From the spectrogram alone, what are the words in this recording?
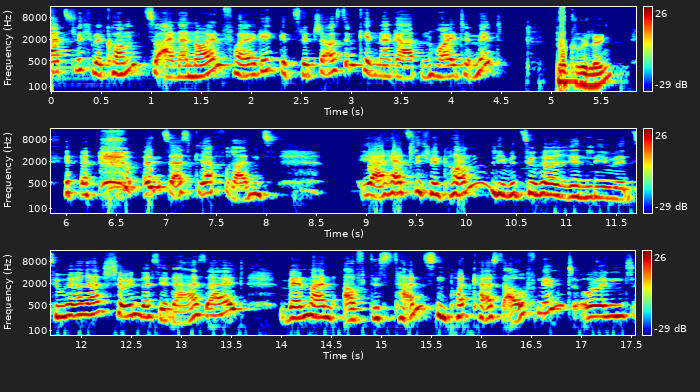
Herzlich willkommen zu einer neuen Folge Gezwitscher aus dem Kindergarten. Heute mit Birk Rühling und Saskia Franz. Ja, herzlich willkommen, liebe Zuhörerinnen, liebe Zuhörer. Schön, dass ihr da seid. Wenn man auf Distanz einen Podcast aufnimmt und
